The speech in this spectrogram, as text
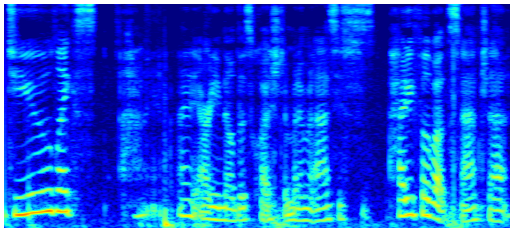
do you like? I don't know. I already know this question, but I'm gonna ask you: How do you feel about Snapchat?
